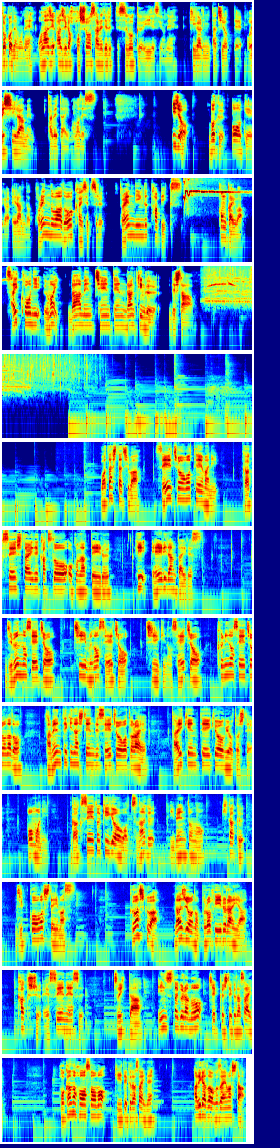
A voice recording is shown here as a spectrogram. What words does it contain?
どこでもね、同じ味が保証されてるってすごくいいですよね。気軽に立ち寄って美味しいラーメン食べたいものです。以上、僕、OK が選んだトレンドワードを解説するトレンディングトピックス。今回は最高にうまいラーメンチェーン店ランキングでした。私たちは成長をテーマに学生主体で活動を行っている非営利団体です。自分の成長、チームの成長、地域の成長、国の成長など多面的な視点で成長を捉え、体験提供業として主に学生と企業をつなぐイベントの企画、実行をしています。詳しくはラジオのプロフィール欄や各種 SNS、Twitter、Instagram をチェックしてください。他の放送も聞いてくださいね。ありがとうございました。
